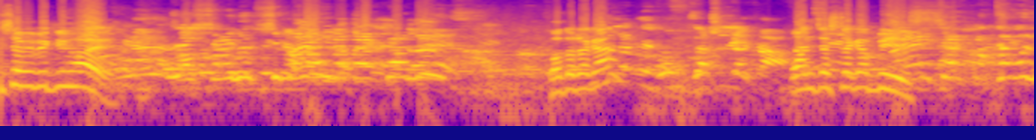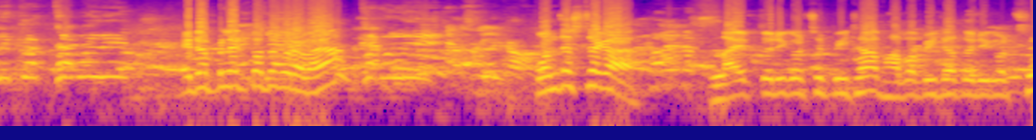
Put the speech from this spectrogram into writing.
হিসেবে বিক্রি হয়? বেরকান কত টাকা? পঞ্চাশ টাকা পিস এটা প্লেট কত করে ভাইয়া? পঞ্চাশ টাকা। লাইভ তৈরি করছে পিঠা, ভাপা পিঠা তৈরি করছে।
